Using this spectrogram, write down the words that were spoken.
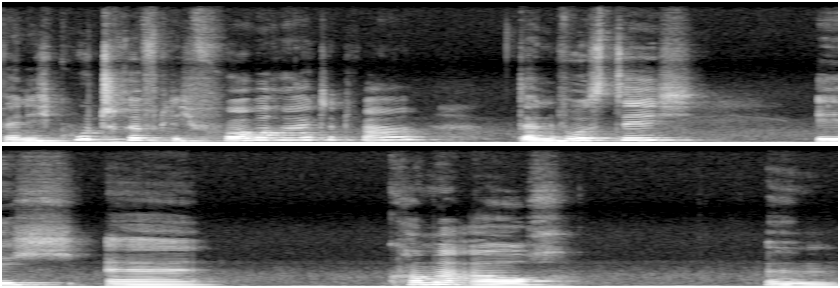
Wenn ich gut schriftlich vorbereitet war, dann wusste ich, ich äh, komme auch, ähm,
